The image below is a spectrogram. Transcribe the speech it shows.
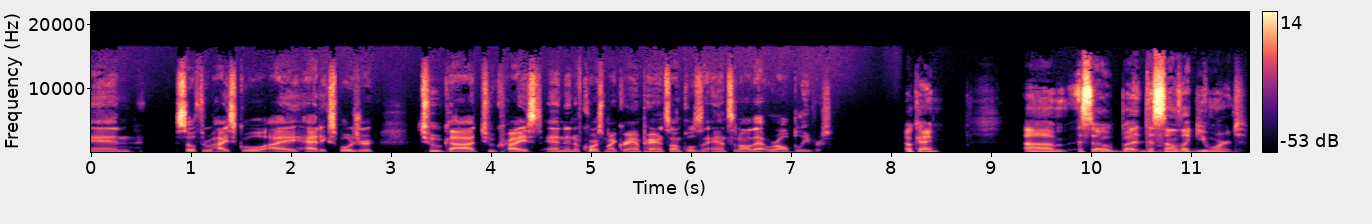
and so through high school I had exposure to God, to Christ, and then of course my grandparents, uncles, and aunts, and all that were all believers. Okay. Um. So, but this sounds like you weren't.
